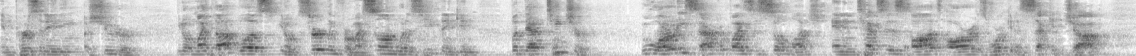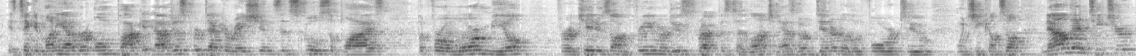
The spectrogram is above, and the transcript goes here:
impersonating a shooter. You know, my thought was, you know, certainly for my son, what is he thinking? But that teacher who already sacrifices so much and in Texas, odds are, is working a second job, is taking money out of her own pocket, not just for decorations and school supplies, but for a warm meal for a kid who's on free and reduced breakfast and lunch and has no dinner to look forward to when she comes home. Now that teacher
